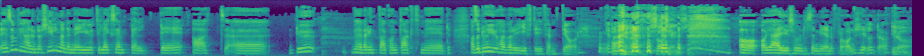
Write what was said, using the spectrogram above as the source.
det som vi har nu då, skillnaden är ju till exempel det att eh, du behöver inte ha kontakt med, alltså du har ju varit gift i 50 år ungefär. Så känns det. och, och jag är ju som du sen igen frånskild och Ja.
